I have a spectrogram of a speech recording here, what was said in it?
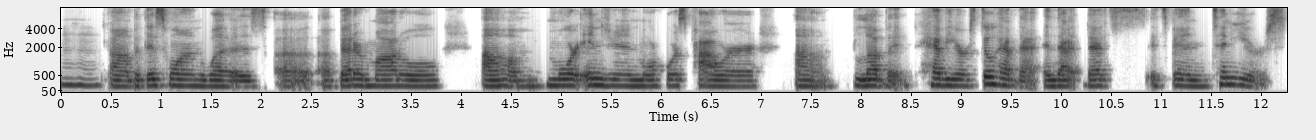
Mm-hmm. Um, but this one was a, a better model, um, more engine, more horsepower. Um, love it, heavier, still have that. And that that's it's been 10 years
